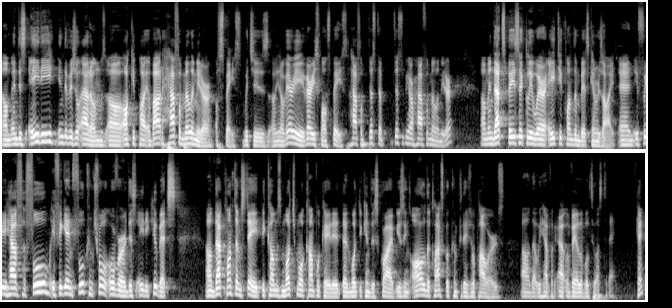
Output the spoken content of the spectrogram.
Um, and these 80 individual atoms uh, occupy about half a millimeter of space, which is uh, you know very very small space, half of just a just a half a millimeter. Um, and that's basically where 80 quantum bits can reside. And if we have full, if we gain full control over this 80 qubits, um, that quantum state becomes much more complicated than what you can describe using all the classical computational powers uh, that we have available to us today. Okay,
